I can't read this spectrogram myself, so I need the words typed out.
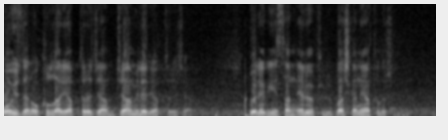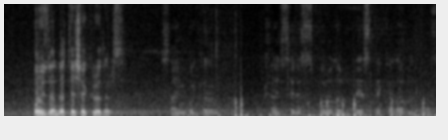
O yüzden okullar yaptıracağım, camiler yaptıracağım. Böyle bir insanın el öpülür. Başka ne yapılır? O yüzden de teşekkür ederiz. Sayın Bakanım Kayseri Spor'a da bir destek alabilir miyiz?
